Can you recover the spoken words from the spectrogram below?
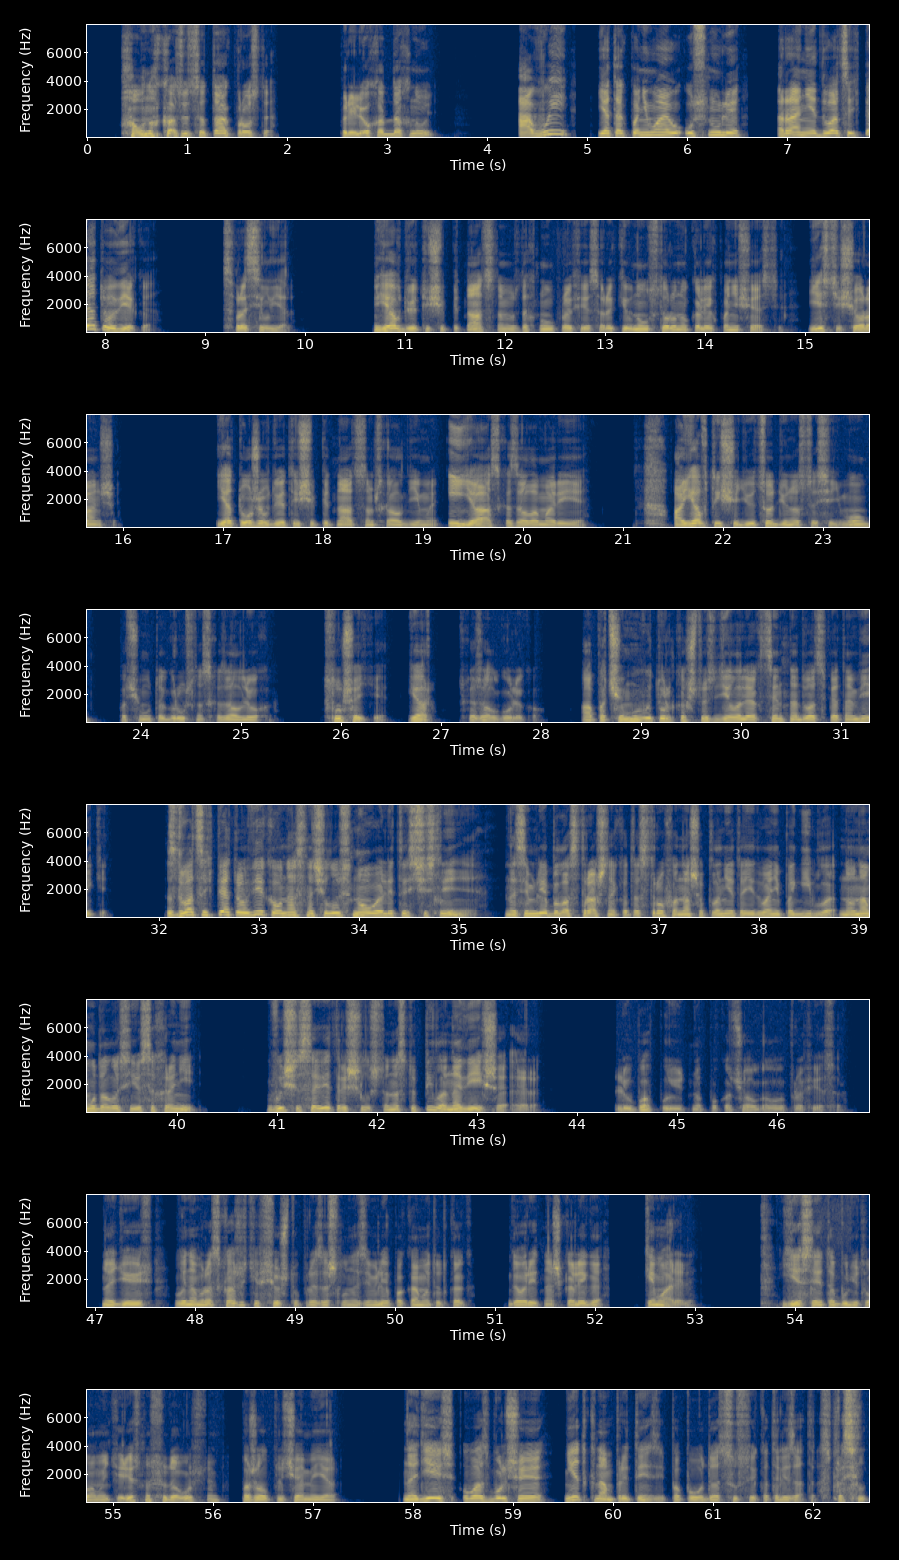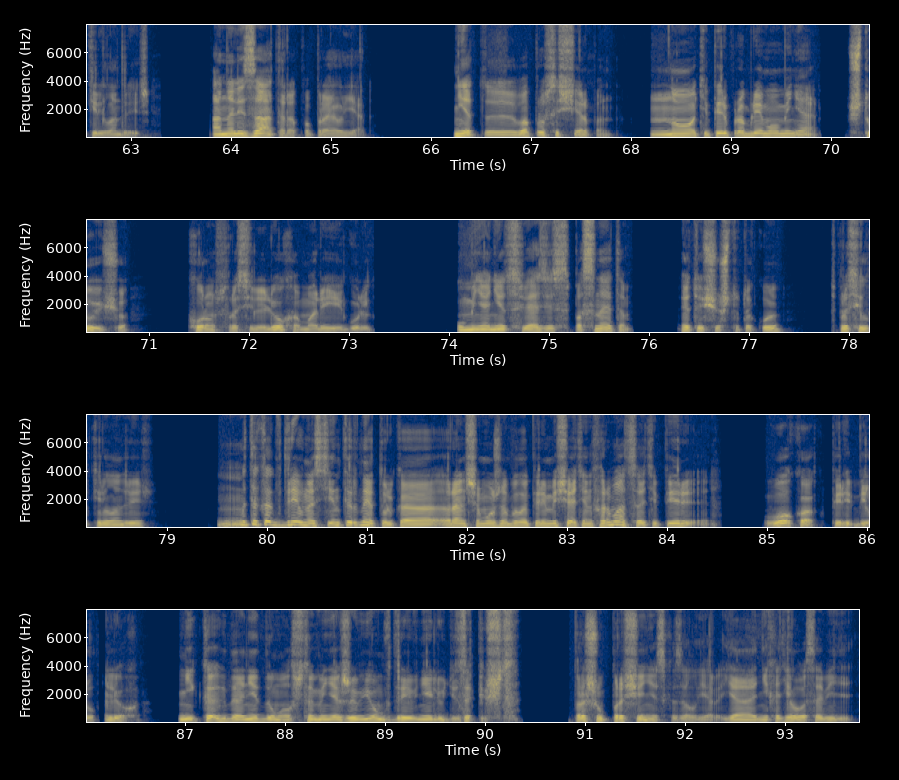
А он, оказывается, так просто. Прилег отдохнуть. А вы, я так понимаю, уснули ранее 25 века? Спросил Яр. Я в 2015-м вздохнул профессор и кивнул в сторону коллег по несчастью есть еще раньше. Я тоже в 2015-м, сказал Дима. И я, сказала Мария. А я в 1997-м, почему-то грустно сказал Леха. Слушайте, Яр, сказал Голиков, а почему вы только что сделали акцент на 25 веке? С 25 века у нас началось новое летоисчисление. На Земле была страшная катастрофа, наша планета едва не погибла, но нам удалось ее сохранить. Высший совет решил, что наступила новейшая эра – Любопытно, покачал головой профессор. «Надеюсь, вы нам расскажете все, что произошло на Земле, пока мы тут, как говорит наш коллега, кемарили?» «Если это будет вам интересно, с удовольствием», — пожал плечами я. «Надеюсь, у вас больше нет к нам претензий по поводу отсутствия катализатора?» — спросил Кирилл Андреевич. «Анализатора», — поправил я. «Нет, э, вопрос исчерпан. Но теперь проблема у меня». «Что еще?» — хором спросили Леха, Мария и Голик. У меня нет связи с Паснетом. Это еще что такое? Спросил Кирилл Андреевич. Это как в древности интернет, только раньше можно было перемещать информацию, а теперь... Во как, перебил Леха. Никогда не думал, что меня живьем в древние люди запишут. Прошу прощения, сказал Яр. Я не хотел вас обидеть.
